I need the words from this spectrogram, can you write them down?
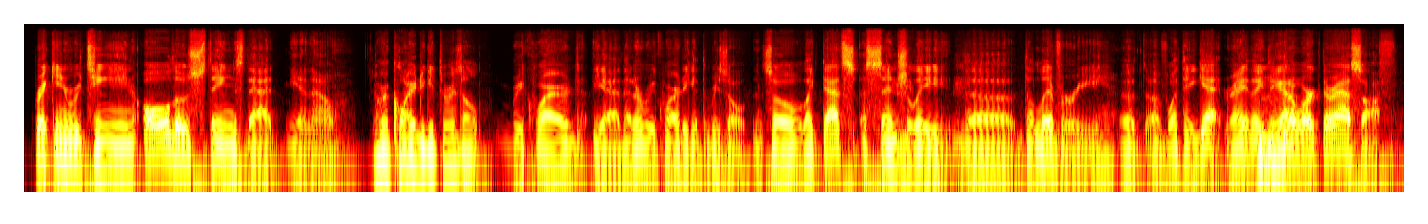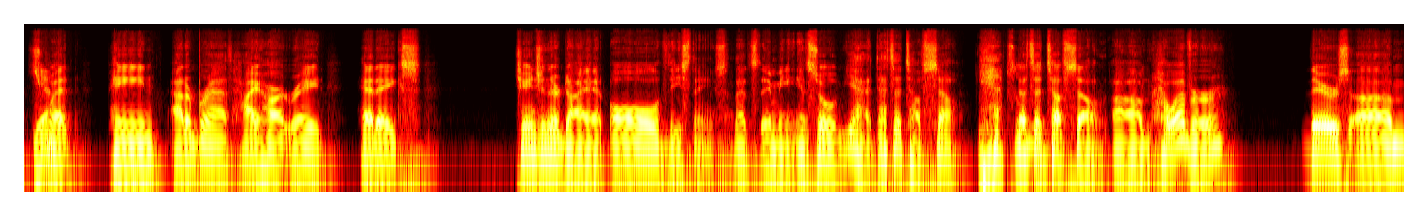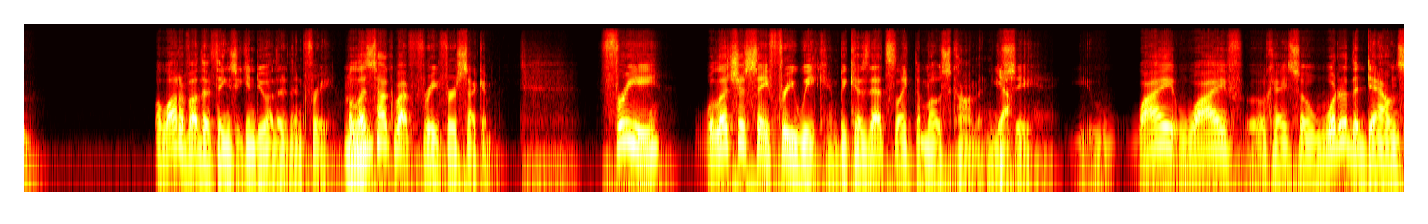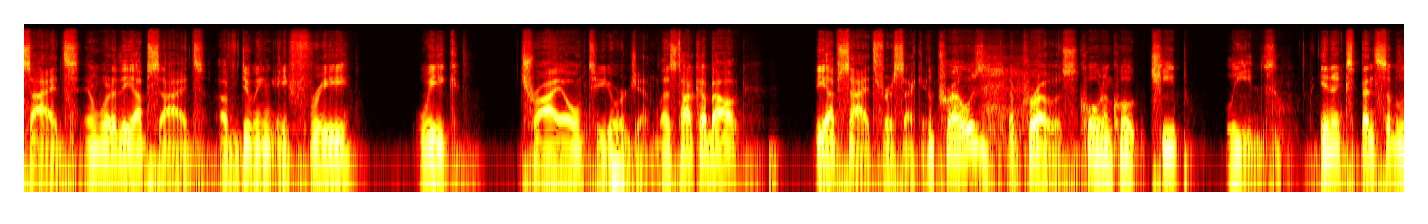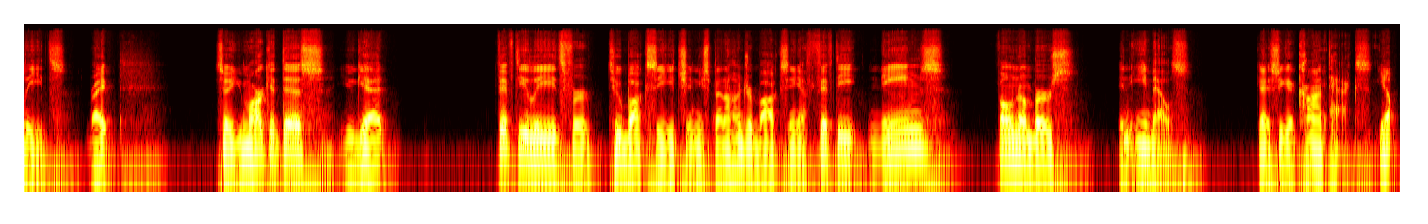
breaking routine, all those things that, you know, are Required to get the result. Required yeah that are required to get the result and so like that's essentially the delivery of, of what they get right like they got to work their ass off Yeah. sweat pain out of breath high heart rate headaches changing their diet all of these things that's i mean and so yeah that's a tough sell Yeah, absolutely. that's a tough sell. Um, however, there's um, a lot of other things you can do other than free. But let's talk about free for a second. Free well, let's just say free week because that's like the most common you Yeah. see. Why, why, okay, so what are the downsides and what are the upsides of doing a free week trial to your gym? Let's talk about the upsides for a second. The pros, The pros, quote unquote, cheap leads. inexpensive leads, right? So you market this, you get 50 leads for two bucks each and you spend 100 bucks and you have 50 names, phone numbers, and emails. Okay, so you get contacts. Yep.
